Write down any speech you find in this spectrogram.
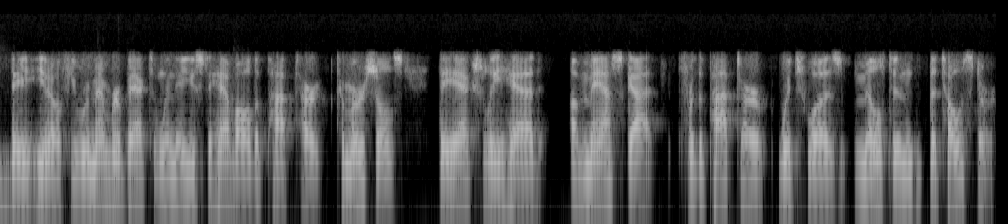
they, you know, if you remember back to when they used to have all the Pop Tart commercials, they actually had a mascot for the Pop Tart, which was Milton the toaster.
